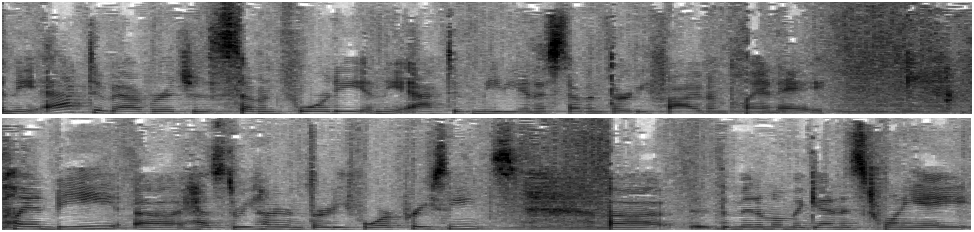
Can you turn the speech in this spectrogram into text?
and the active average is 740, and the active median is 735 in Plan A. Plan B uh, has 334 precincts. Uh, The minimum, again, is 28,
